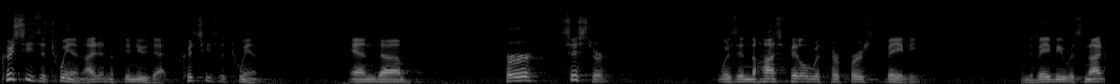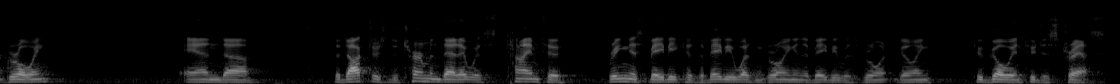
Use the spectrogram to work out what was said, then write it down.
Christy's a twin. I don't know if you knew that. Christy's a twin. And um, her sister was in the hospital with her first baby. And the baby was not growing. And uh, the doctors determined that it was time to bring this baby because the baby wasn't growing and the baby was growing, going to go into distress.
